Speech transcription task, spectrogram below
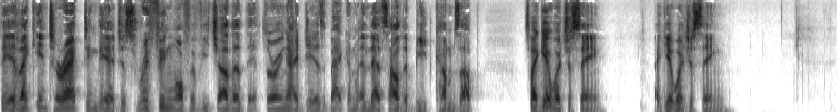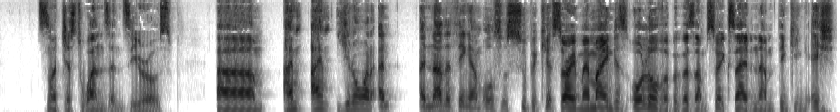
they're like interacting. They're just riffing off of each other. They're throwing ideas back and, and that's how the beat comes up. So I get what you're saying. I get what you're saying. It's not just ones and zeros. Um, I'm, I'm, you know what? An, another thing I'm also super curious. Sorry, my mind is all over because I'm so excited and I'm thinking, ish,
